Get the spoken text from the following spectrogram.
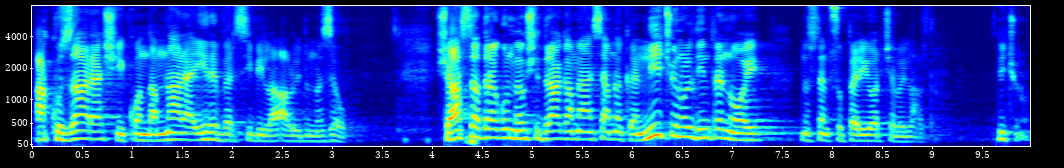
acuzarea și condamnarea irreversibilă a lui Dumnezeu. Și asta, dragul meu și draga mea, înseamnă că niciunul dintre noi nu suntem superiori celuilalt. Niciunul.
